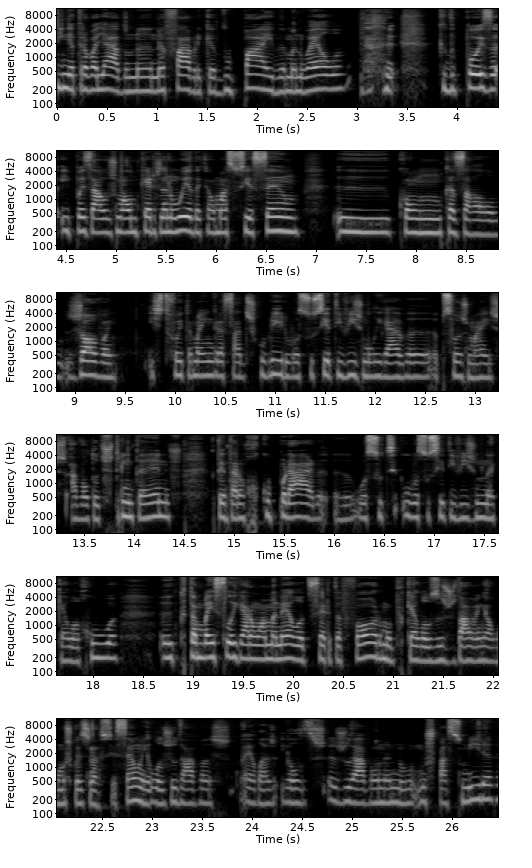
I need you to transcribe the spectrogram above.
tinha trabalhado na, na, fábrica do pai da Manuela, que depois, e depois há os Malmequeres da Noeda, que é uma associação uh, com um casal jovem isto foi também engraçado descobrir o associativismo ligado a, pessoas mais à volta dos 30 anos, que tentaram recuperar uh, o, associ o, associativismo naquela rua, uh, que também se ligaram à Manela de certa forma, porque ela os ajudava em algumas coisas na associação, ele ajudava ela, eles ajudavam no, no Espaço Mira.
